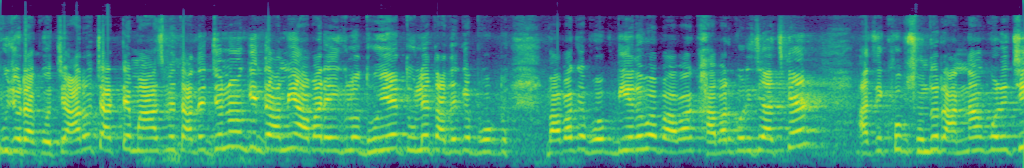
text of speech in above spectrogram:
পুজোটা করছি। আরও চারটে মা আসবে, তাদের জন্যও কিন্তু আমি আবার এইগুলো ধুয়ে তুলে তাদেরকে ভোগ, বাবাকে ভোগ দিয়ে দেবো। বাবা খাবার করেছি আজকে। আজকে খুব সুন্দর রান্নাও করেছি।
